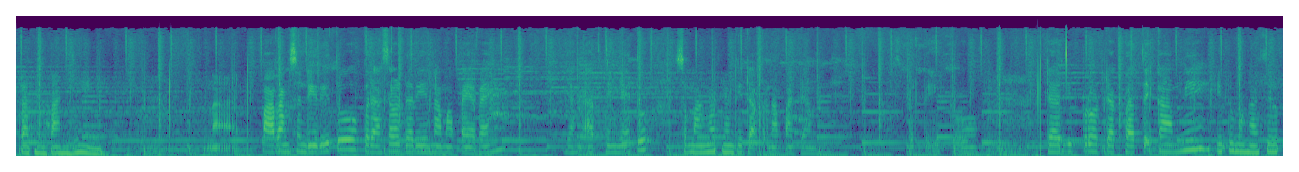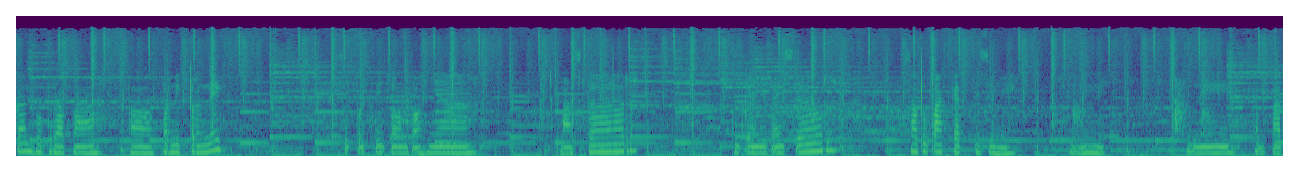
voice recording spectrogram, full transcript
Raden Panji. Nah, parang sendiri itu berasal dari nama pereng yang artinya itu semangat yang tidak pernah padam. Seperti itu. Dari produk batik kami itu menghasilkan beberapa eh, pernik-pernik seperti contohnya masker, hand sanitizer, satu paket di sini. Ini ini tempat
